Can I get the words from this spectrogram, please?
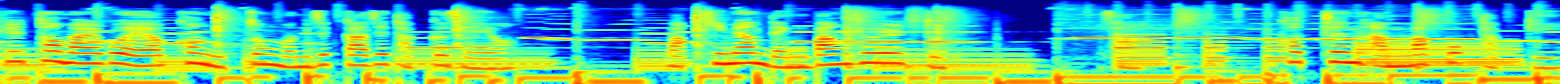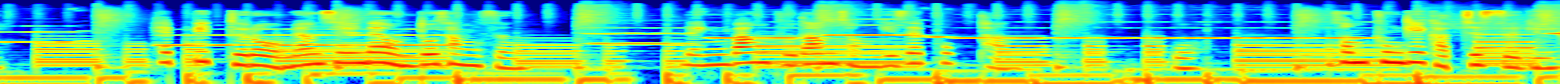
필터 말고 에어컨 위쪽 먼지까지 닦으세요. 막히면 냉방 효율도. 4. 커튼 안막 꼭 닫기. 햇빛 들어오면 실내 온도 상승. 냉방 부담 전기세 폭탄. 5. 선풍기 같이 쓰기.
